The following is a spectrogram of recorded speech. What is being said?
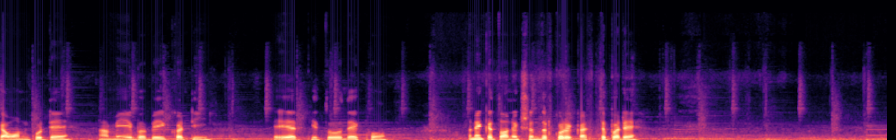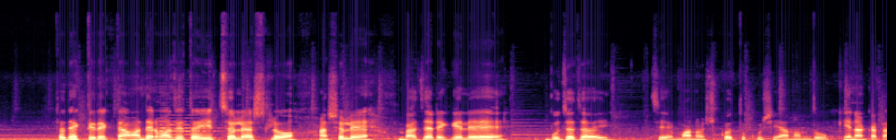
কেমন কোটে, আমি এভাবেই কাটি। এই আর কি তো দেখো। অনেকে তো অনেক সুন্দর করে কাটতে পারে। তো দেখতে দেখতে আমাদের মাঝে তো ঈদ চলে আসলো। আসলে বাজারে গেলে বোঝা যায় যে মানুষ কত খুশি, আনন্দ। কেনাকাটা,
